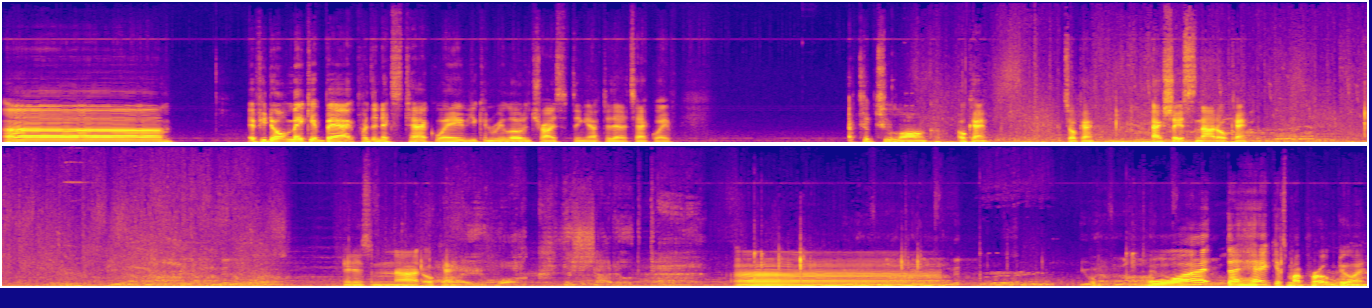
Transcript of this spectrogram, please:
Um, if you don't make it back for the next attack wave, you can reload and try something after that attack wave. I took too long. Okay. It's okay. Actually, it's not okay. It is not okay. I walk the shadowed path. Uh, You have not what the heck is my probe doing?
